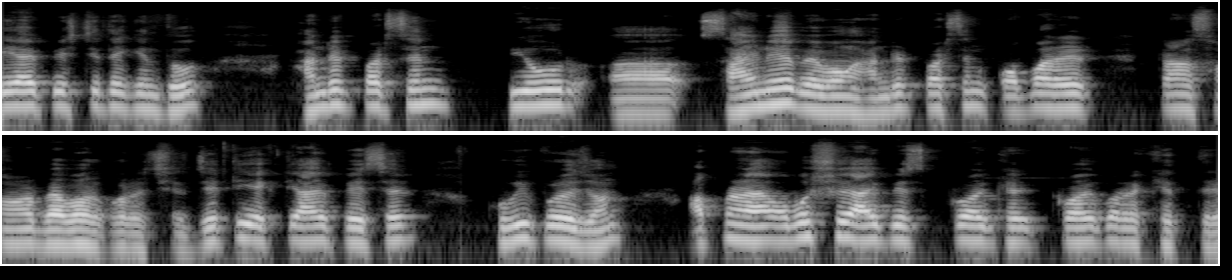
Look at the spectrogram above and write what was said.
এই আইপিএসটিতে কিন্তু hundred percent pure sine wave এবং হান্ড্রেড পার্সেন্ট কপারের ট্রান্সফর্মার ব্যবহার করেছে, যেটি একটি আইপিএসের খুবই প্রয়োজন। আপনারা অবশ্যই আইপিএস ক্রয় ক্রয় করার ক্ষেত্রে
